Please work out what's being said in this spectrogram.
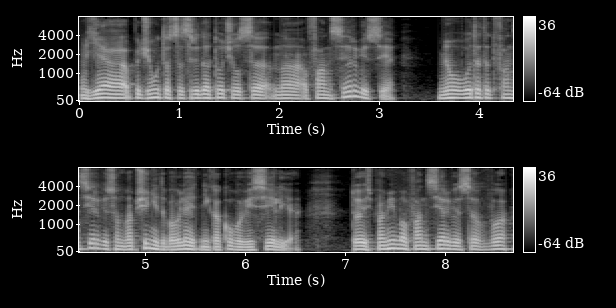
Я почему-то сосредоточился на фан-сервисе, но вот этот фан-сервис, он вообще не добавляет никакого веселья. То есть помимо фан-сервиса в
